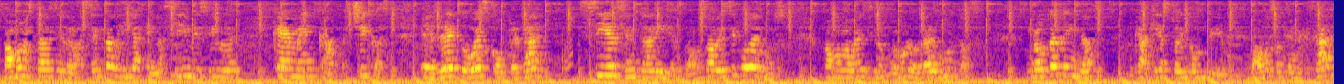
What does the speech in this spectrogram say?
Vamos a estar haciendo la sentadilla en la silla invisible que me encanta. Chicas, el reto es completar 100 sentadillas. Vamos a ver si podemos. Vamos a ver si lo podemos lograr juntas. No te rindas, que aquí estoy contigo. Vamos a comenzar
